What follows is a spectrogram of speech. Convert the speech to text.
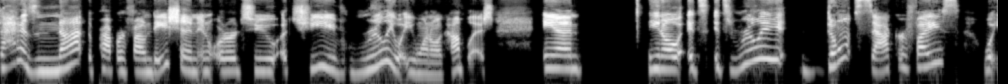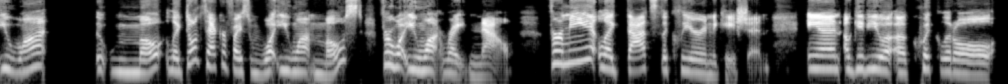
that is not the proper foundation in order to achieve really what you want to accomplish. And you know it's it's really don't sacrifice what you want mo like don't sacrifice what you want most for what you want right now for me like that's the clear indication and i'll give you a, a quick little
